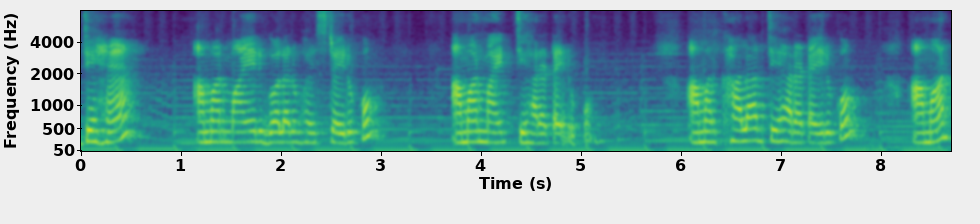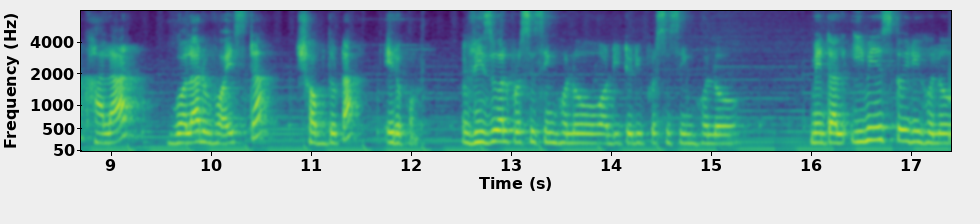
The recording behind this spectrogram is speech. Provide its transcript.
যে হ্যাঁ আমার মায়ের গলার ভয়েসটা এরকম, আমার মায়ের চেহারাটা এরকম, আমার খালার চেহারাটা এরকম, আমার খালার গলার ভয়েসটা, শব্দটা এরকম। ভিজুয়াল প্রসেসিং হলো অডিটরি প্রসেসিং হলো মেন্টাল ইমেজ তৈরি হলো,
